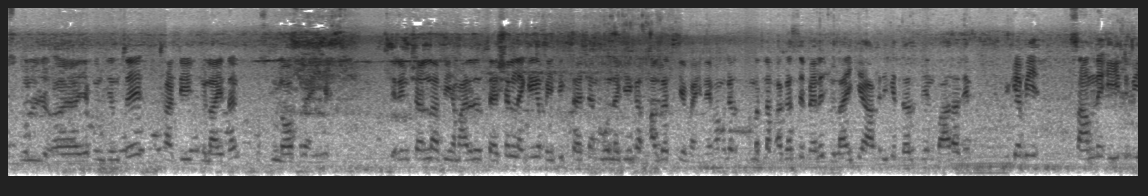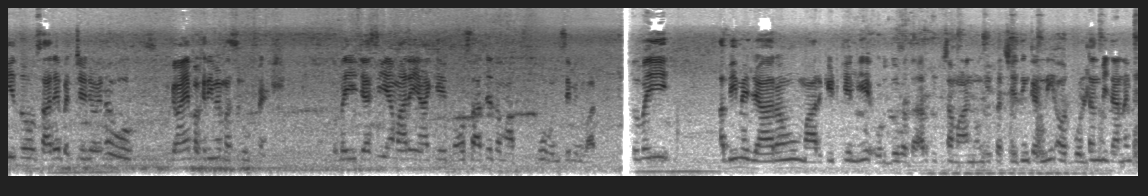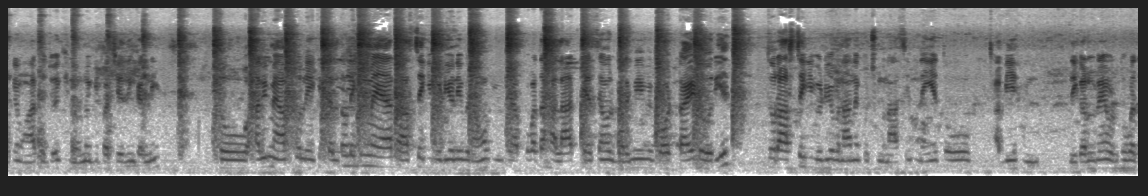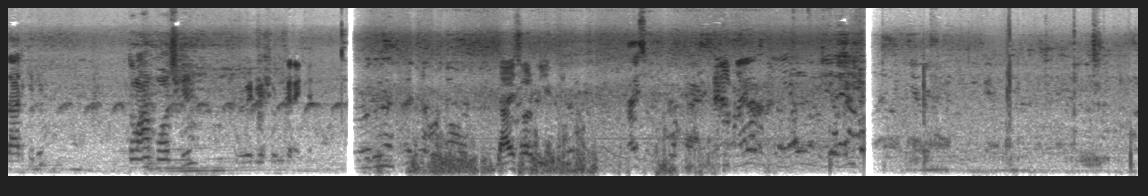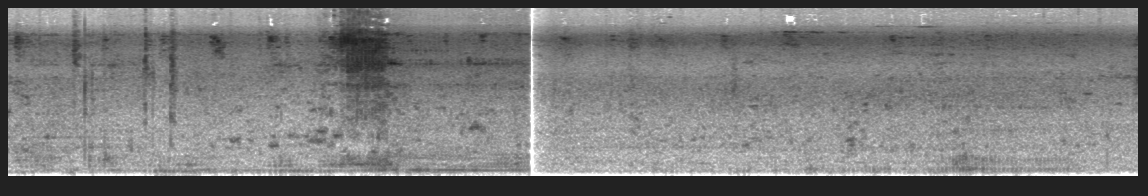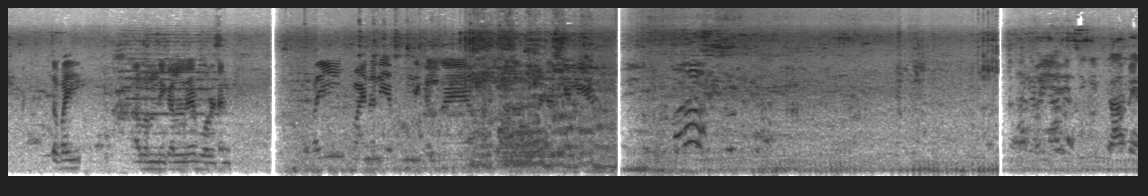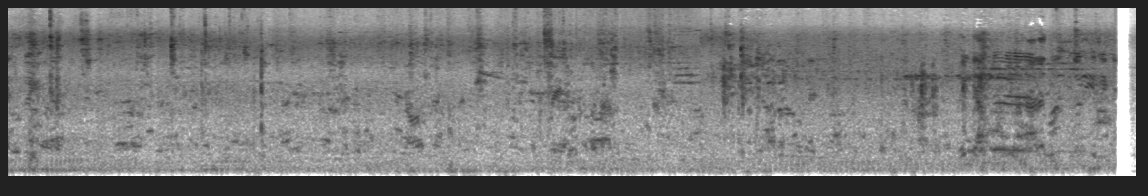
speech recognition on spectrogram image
स्कूल यकम जून से थर्टी जुलाई तक स्कूल ऑफ़ रहेंगे। फिर इंशाल्लाह अभी हमारा जो सेशन लगेगा बेसिक सेशन वो लगेगा अगस्त के महीने में। मगर मतलब अगस्त से पहले जुलाई के आखिरी के दस दिन, बारह दिन, क्योंकि अभी सामने ईद भी है तो सारे बच्चे जो है ना वो गाय बकरी में मसरूफ़ हैं। तो भाई जैसे ही हमारे यहाँ के बॉस आते तो हम आपको उनसे मिलवाते तो भाई अभी मैं जा रहा हूँ मार्केट के लिए उर्दू बाज़ार, कुछ सामानों की परचेजिंग करनी और बोल्टन भी जाना, क्योंकि वहाँ से जो है खिलौनों की परचेजिंग करनी। तो अभी मैं आपको लेके चलता हूँ लेकिन मैं यार रास्ते की वीडियो नहीं बनाऊँगा क्योंकि आपको पता है हालात कैसे हैं और गर्मी भी बहुत टाइट हो रही है। तो रास्ते की वीडियो बनाना कुछ मुनासिब नहीं है तो अभी हम निकल रहे हैं उर्दू बाज़ार के लिए। तो वहाँ पहुँच के वीडियो शूट करेंगे। ढाई सौ रुपये तो भाई, अब हम निकल रहे हैं बोल्टन तो भाई फाइनली अब हम निकल रहे हैं बोल्टन के लिए।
